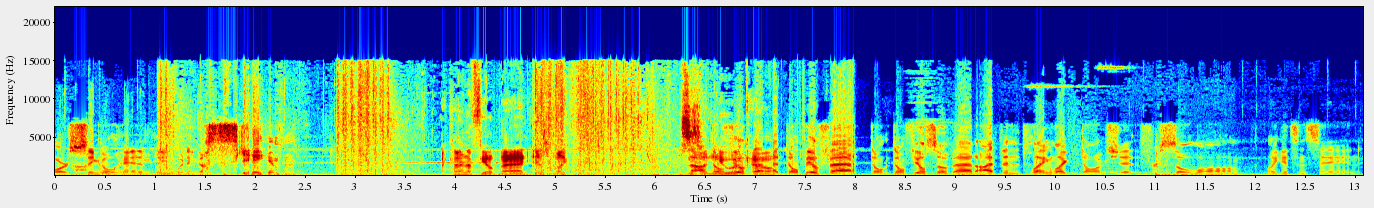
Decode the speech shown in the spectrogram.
Are single-handedly winning us this game. I kind of feel bad because like this nah, is a don't new feel account. bad. Don't feel fat. Don't don't feel so bad. I've been playing like dog shit for so long. Like it's insane.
